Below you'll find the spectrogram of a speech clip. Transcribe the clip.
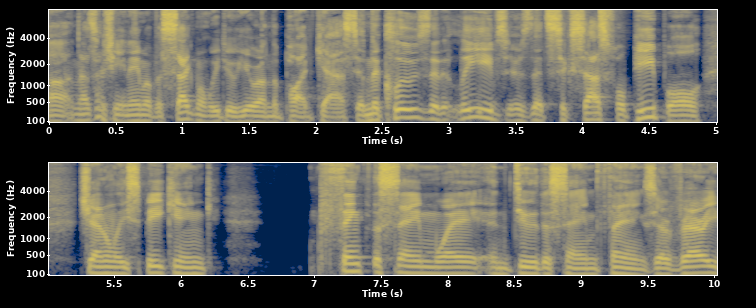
Uh, and that's actually the name of a segment we do here on the podcast. And the clues that it leaves is that successful people, generally speaking, think the same way and do the same things. They're very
